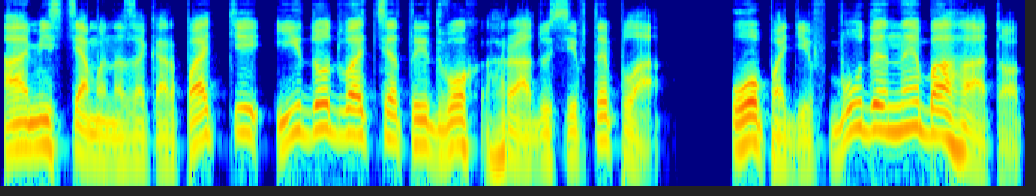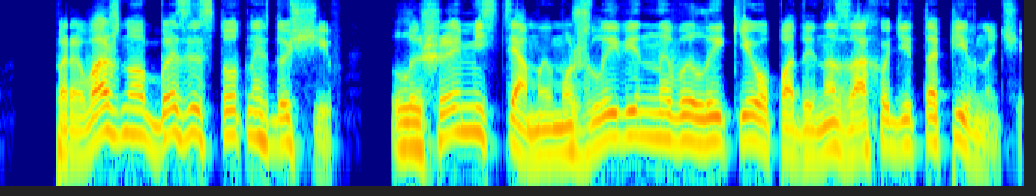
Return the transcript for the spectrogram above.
а місцями на Закарпатті і до 22 градусів тепла. Опадів буде небагато, переважно без істотних дощів, лише місцями можливі невеликі опади на заході та півночі.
